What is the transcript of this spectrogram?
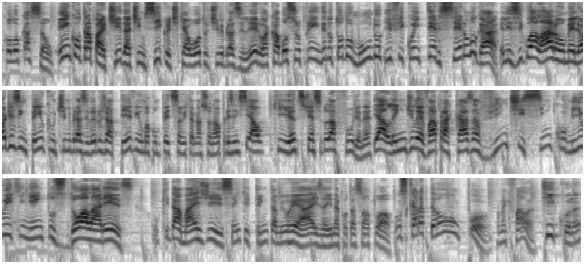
colocação. Em contrapartida, a Team Secret, que é o outro time brasileiro, acabou surpreendendo todo mundo e ficou em terceiro lugar. Eles igualaram o melhor desempenho que um time brasileiro já teve em uma competição internacional presencial, que antes tinha sido da Fúria, né? E além de levar para casa 25.500 dólares o que dá mais de 130 mil reais aí na cotação atual. Os caras tão, pô, como é que fala? Rico, né?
